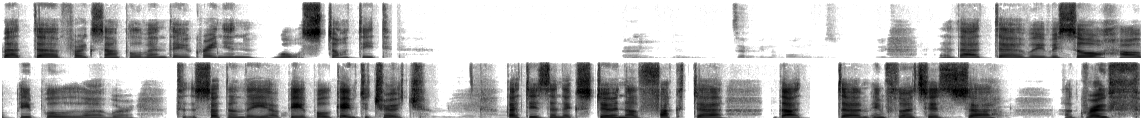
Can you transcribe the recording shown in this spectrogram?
But uh, for example, when the Ukrainian war started, that uh, we, we saw how people uh, were t- suddenly uh, people came to church. That is an external factor that um, influences uh, uh, growth.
